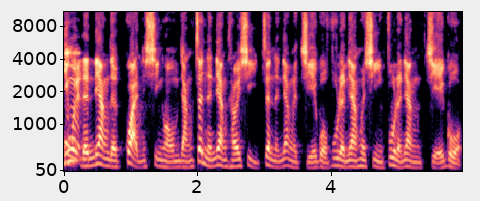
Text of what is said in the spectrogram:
因为能量的惯性哦，我们讲正能量才会吸引正能量的结果，负能量会吸引负能量结果。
